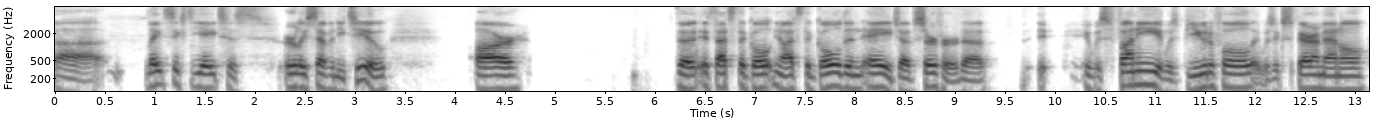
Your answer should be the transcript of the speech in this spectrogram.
uh late 68 to early 72 are the if that's the gold you know that's the golden age of surfer the it, it was funny it was beautiful it was experimental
